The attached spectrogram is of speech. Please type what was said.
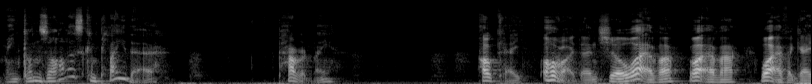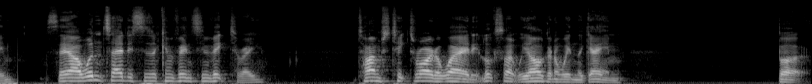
I mean, Gonzalez can play there. Apparently. Okay. All right then. Sure. Whatever. Whatever. Whatever. Game. See, I wouldn't say this is a convincing victory. Time's ticked right away, and it looks like we are going to win the game. But,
